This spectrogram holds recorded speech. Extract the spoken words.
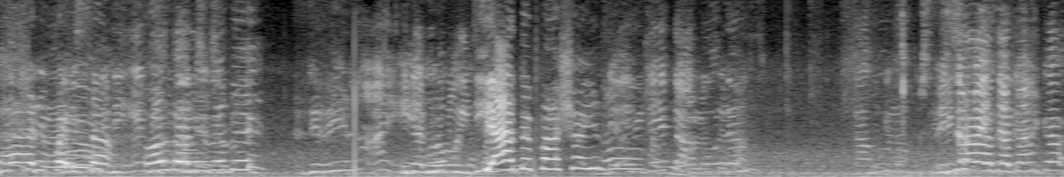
Ari pa isa. O, dali na di. Iyan Ate Pasha yun. Lisa, dali ka.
